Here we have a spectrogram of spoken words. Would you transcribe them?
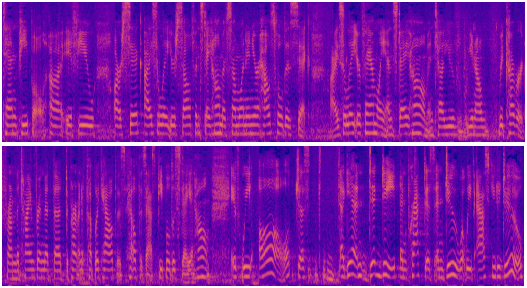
10 people. Uh, if you are sick, isolate yourself and stay home. If someone in your household is sick, isolate your family and stay home until you've, you know, recovered from the time frame that the Department of Public Health has, Health has asked people to stay at home. If we all just, again, dig deep and practice and do what we've asked you to do,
